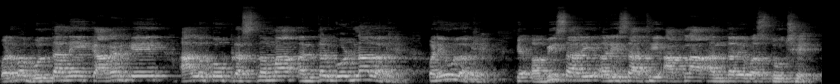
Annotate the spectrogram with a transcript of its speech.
બરાબર? ભૂલતા નહીં, કારણ કે આ લોકો પ્રશ્નમાં અંતર્ગોળ ના લખે. પણ એવું લખે કે અભિસારી અરીસાથી આટલા અંતરે વસ્તુ છે.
